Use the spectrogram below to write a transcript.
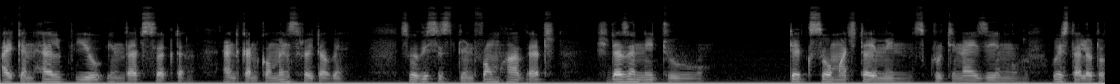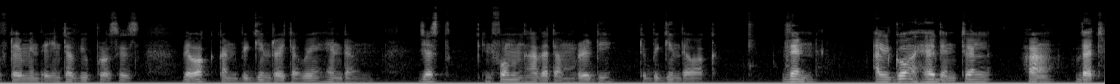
I can help you in that sector and can commence right away. So this is to inform her that she doesn't need to take so much time in scrutinizing or waste a lot of time in the interview process the work can begin right away and I'm just informing her that I'm ready to begin the work then I'll go ahead and tell her that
